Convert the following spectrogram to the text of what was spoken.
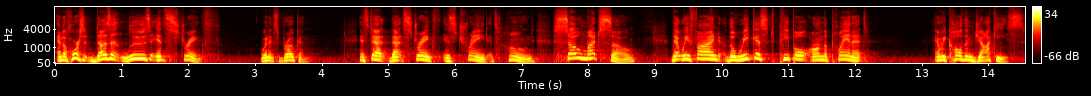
And the horse doesn't lose its strength when it's broken. Instead, that strength is trained, it's honed, so much so that we find the weakest people on the planet and we call them jockeys.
